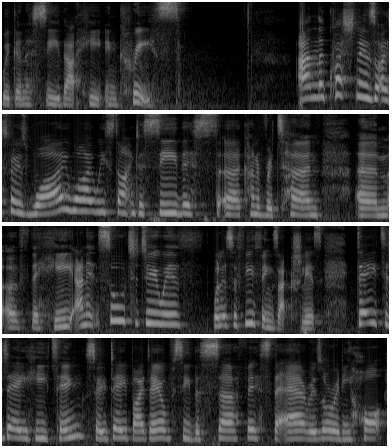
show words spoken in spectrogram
we're going to see that heat increase. And the question is, I suppose, why? Why are we starting to see this uh, kind of return um, of the heat? And it's all to do with well, it's a few things actually. It's day-to-day -day heating, so day by day, obviously the surface, the air is already hot,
